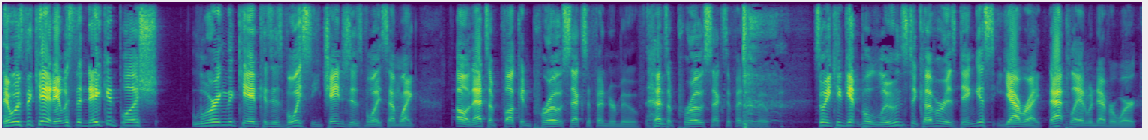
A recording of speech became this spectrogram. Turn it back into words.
it was the kid. It was the naked bush luring the kid because his voice. He changed his voice. I'm like, oh, that's a fucking pro sex offender move. That's a pro sex offender move. So he can get balloons to cover his dingus? Yeah, right. That plan would never work.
